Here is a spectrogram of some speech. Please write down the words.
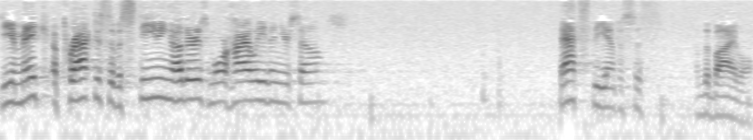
Do you make a practice of esteeming others more highly than yourselves? That's the emphasis of the Bible,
